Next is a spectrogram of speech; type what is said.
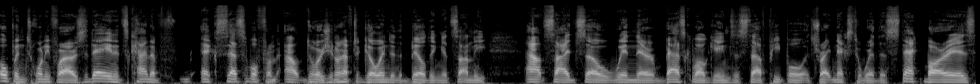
open 24 hours a day and it's kind of accessible from outdoors. You don't have to go into the building. It's on the outside. So when there are basketball games and stuff, people, it's right next to where the snack bar is.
